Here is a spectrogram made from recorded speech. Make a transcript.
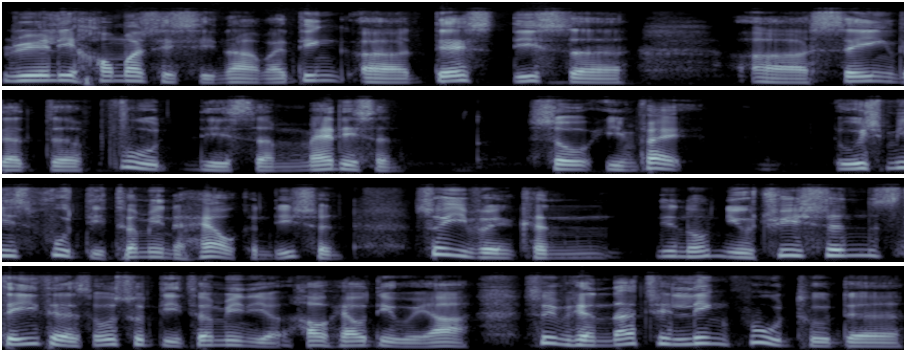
really how much is enough. I think uh, there's this uh, uh, saying that the food is a medicine. So in fact, which means food determine the health condition. So we can, you know, nutrition status also determine how healthy we are. So if we can actually link food to the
